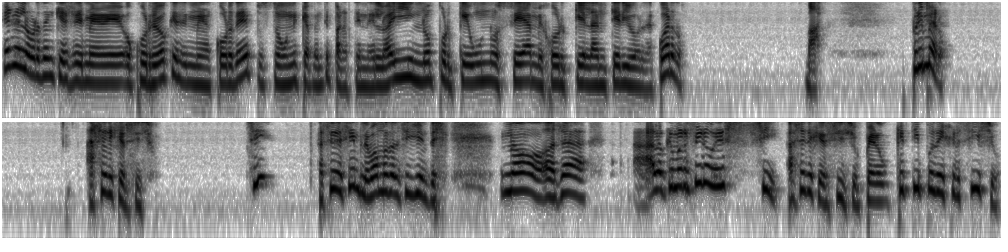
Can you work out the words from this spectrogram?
en el orden que se me ocurrió, que se me acordé, pues no únicamente para tenerlo ahí, no porque uno sea mejor que el anterior, ¿de acuerdo? Va. Primero, hacer ejercicio. ¿Sí? Así de simple, vamos al siguiente. No, o sea, a lo que me refiero es, sí, hacer ejercicio, pero ¿qué tipo de ejercicio?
